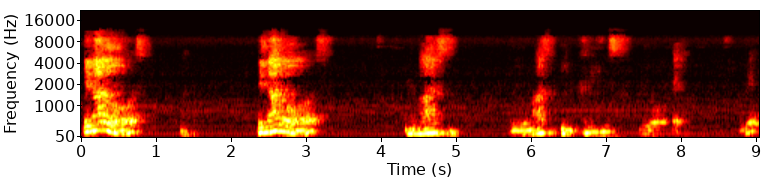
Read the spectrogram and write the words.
In other words, in other words, you must you must increase your faith. Okay?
